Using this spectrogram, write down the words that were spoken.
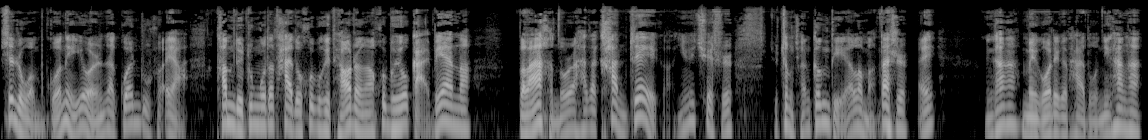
甚至我们国内也有人在关注说：“哎呀，他们对中国的态度会不会调整啊？会不会有改变呢？”本来很多人还在看这个，因为确实就政权更迭了嘛。但是哎，你看看美国这个态度，你看看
